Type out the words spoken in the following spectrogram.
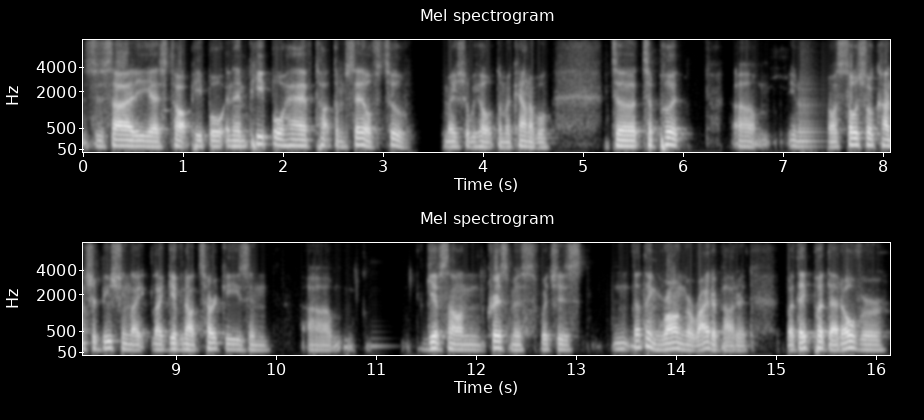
society has taught people, and then people have taught themselves too. Make sure we hold them accountable. To to put um, you know a social contribution like like giving out turkeys and um, gifts on Christmas, which is nothing wrong or right about it, but they put that over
